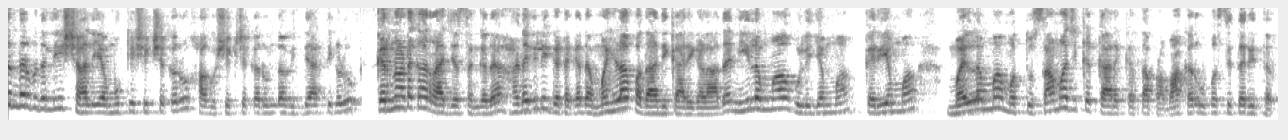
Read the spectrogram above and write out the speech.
ಸಂದರ್ಭದಲ್ಲಿ ಶಾಲೆಯ ಮುಖ್ಯ ಶಿಕ್ಷಕರು ಹಾಗೂ ಶಿಕ್ಷಕರಿಂದ ವಿದ್ಯಾರ್ಥಿಗಳು, ಕರ್ನಾಟಕ ರಾಜ್ಯ ಸಂಘದ ಹಡಗಲಿ ಘಟಕದ ಮಹಿಳಾ ಪದಾಧಿಕಾರಿಗಳಾದ ನೀಲಮ್ಮ, ಹುಲಿಯಮ್ಮ, ಕರಿಯಮ್ಮ, ಮಲ್ಲಮ್ಮ ಮತ್ತು ಸಾಮಾಜಿಕ ಕಾರ್ಯಕರ್ತ ಪ್ರಭಾಕರ್ ಉಪಸ್ಥಿತರಿದ್ದರು.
